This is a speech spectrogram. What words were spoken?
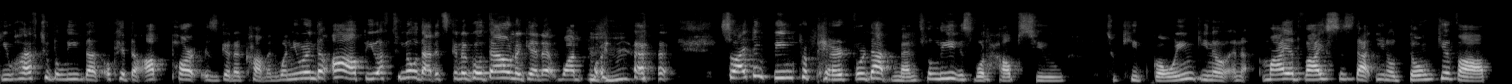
you have to believe that okay the up part is going to come. And when you're in the up you have to know that it's going to go down again at one point. Mm-hmm. so i think being prepared for that mentally is what helps you to keep going you know and my advice is that you know don't give up.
